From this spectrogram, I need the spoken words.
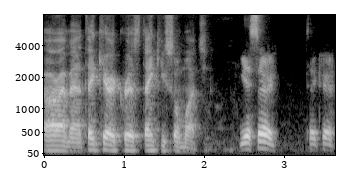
All right, man. Take care, Chris. Thank you so much. Yes, sir. Take care.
